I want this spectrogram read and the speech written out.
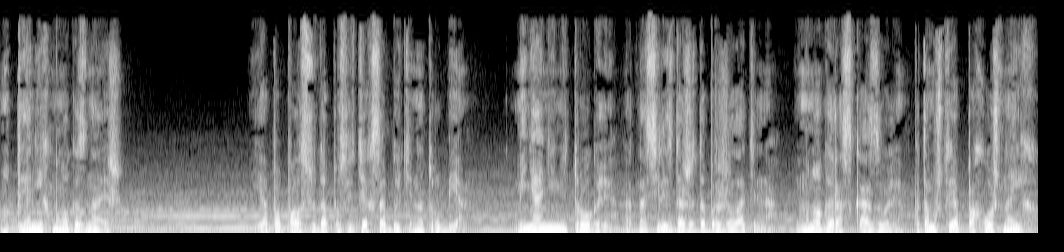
но ты о них много знаешь. Я попал сюда после тех событий на трубе. Меня они не трогали, относились даже доброжелательно. И много рассказывали, потому что я похож на их...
